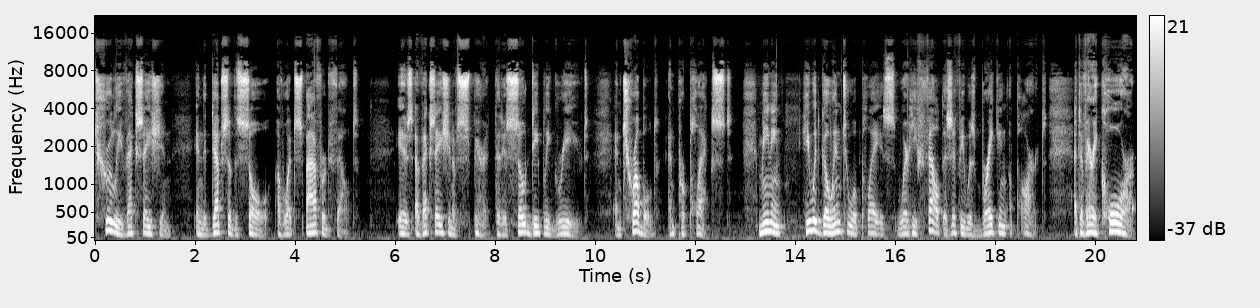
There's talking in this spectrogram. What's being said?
Truly, vexation in the depths of the soul of what Spafford felt is a vexation of spirit that is so deeply grieved and troubled and perplexed, meaning he would go into a place where he felt as if he was breaking apart at the very core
